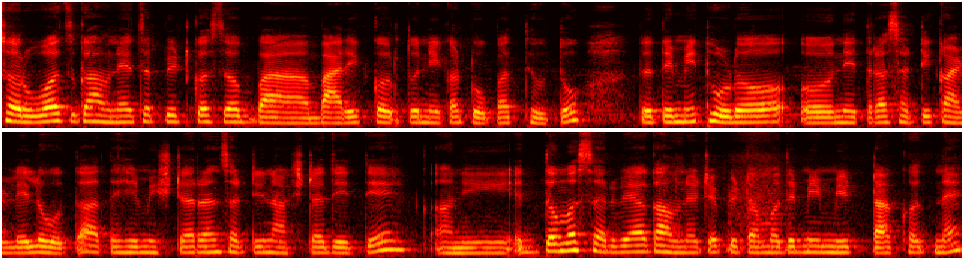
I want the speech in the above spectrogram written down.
सर्वच घावण्याचं पीठ कसं बा बारीक करतो आणि एका टोपात ठेवतो तर ते मी थोडं नेत्रासाठी काढलेलं होतं. आता हे मिस्टरांसाठी नाश्ता देते आणि एकदमच सर्व या घावण्याच्या पिठामध्ये मी मीठ टाकत नाही.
